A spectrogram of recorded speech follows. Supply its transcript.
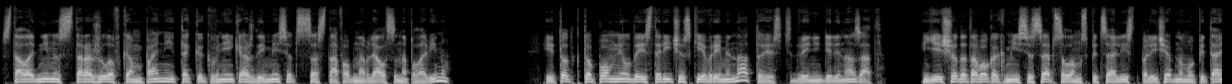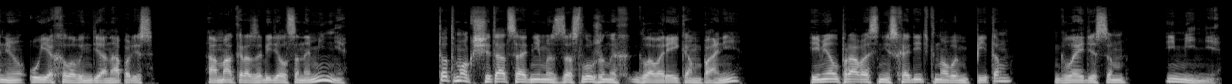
стал одним из старожилов компании, так как в ней каждый месяц состав обновлялся наполовину, и тот, кто помнил доисторические времена, то есть две недели назад, еще до того, как миссис Эпсилом, специалист по лечебному питанию, уехала в Индианаполис, а Мак разобиделся на Минни, тот мог считаться одним из заслуженных главарей компании, имел право снисходить к новым Питам, Глэдисам и Минни.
